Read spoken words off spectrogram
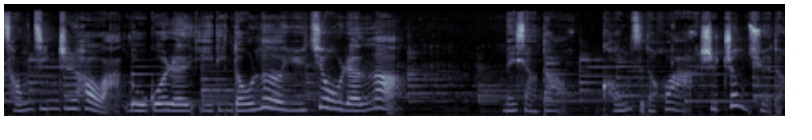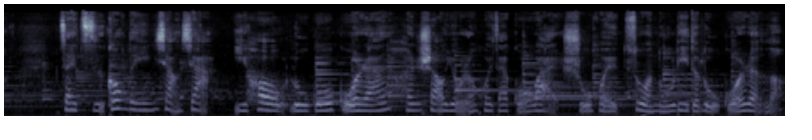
从今之后啊，鲁国人一定都乐于救人了。没想到孔子的话是正确的，在子贡的影响下，以后鲁国果然很少有人会在国外赎回做奴隶的鲁国人了。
